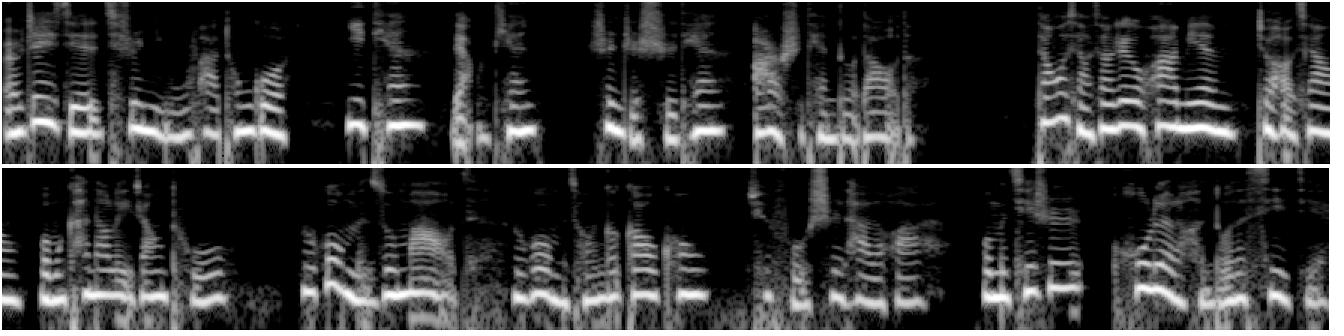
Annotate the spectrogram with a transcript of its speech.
而这些其实你无法通过一天、两天，甚至十天、二十天得到的。当我想象这个画面，就好像我们看到了一张图。如果我们 zoom out，如果我们从一个高空去俯视它的话，我们其实忽略了很多的细节。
